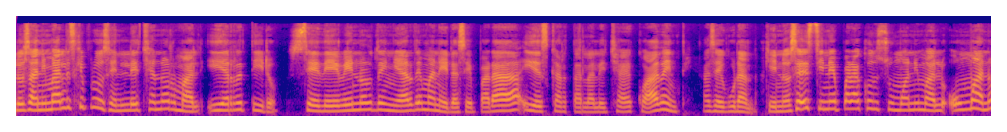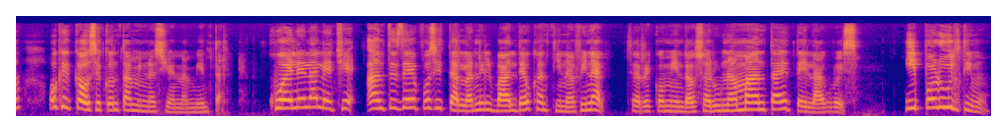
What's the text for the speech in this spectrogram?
Los animales que producen leche normal y de retiro se deben ordeñar de manera separada y descartar la leche adecuadamente, asegurando que no se destine para consumo animal o humano o que cause contaminación ambiental. Cuele la leche antes de depositarla en el balde o cantina final. Se recomienda usar una manta de tela gruesa. Y por último,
